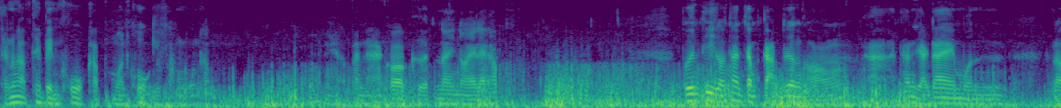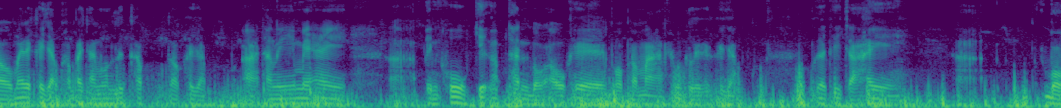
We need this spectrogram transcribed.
ทางนู้นครับที่เป็นโคกครับมวลโคกอยู่ฝั่งนู้นครับนี่ครับปัญหาก็เกิดหน่อยๆแล้วครับ พื้นที่ของท่านจำกัดเรื่องของอาท่านอยากได้มวลเราไม่ได้ขยับเข้าไปทางนู้นลึกครับ เราขยับอ่าทางนี้ไม่ให้อ่าเป็นโคกเยอะครับท่านบอกเอาแค่พอประมาณครับก็เลยขยับเพื่อที่จะให้บ่อ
